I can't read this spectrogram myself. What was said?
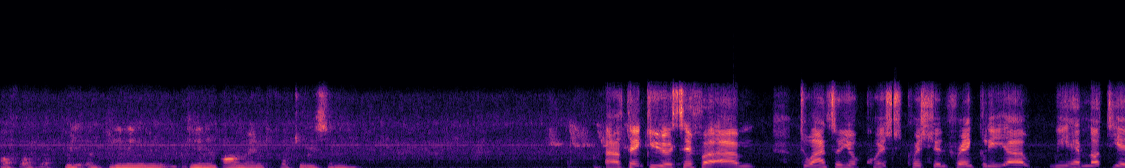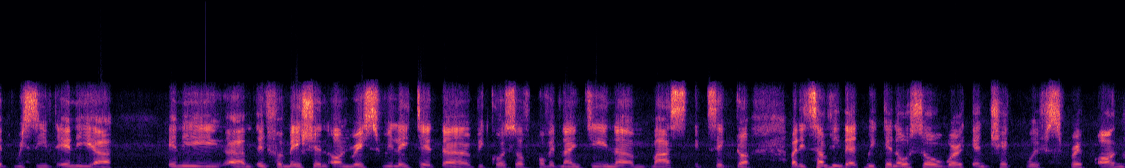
of, of, of cleaning clean environment for tourism? Uh, thank you, Yosefa. Um, to answer your quest- question, frankly, uh, we have not yet received any uh, any um, information on race related uh, because of COVID-19 um, masks, etc. But it's something that we can also work and check with SPREP on,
